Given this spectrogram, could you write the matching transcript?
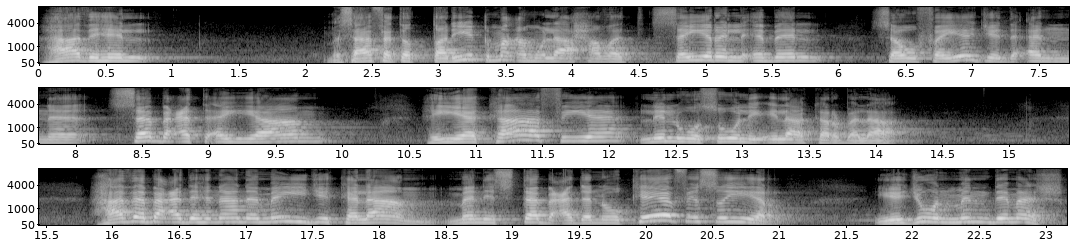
هذه مسافة الطريق مع ملاحظة سير الإبل سوف يجد أن سبعة أيام هي كافية للوصول إلى كربلاء. هذا بعد هنا ما يجي كلام من استبعد أنه كيف يصير يجون من دمشق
